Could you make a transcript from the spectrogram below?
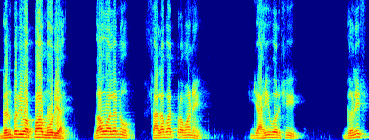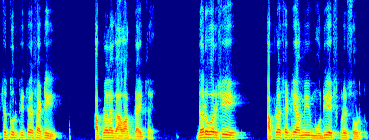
गणपती बाप्पा मोर्या. गाववाल्यानो सालाबादप्रमाणे याही वर्षी गणेश चतुर्थीच्यासाठी आपल्याला गावात जायचं आहे दरवर्षी आपल्यासाठी आम्ही मोदी एक्सप्रेस सोडतो.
